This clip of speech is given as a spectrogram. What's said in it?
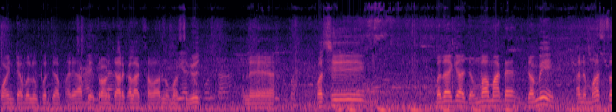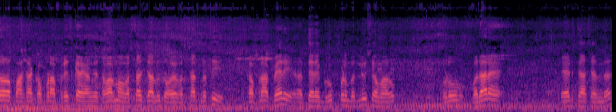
પોઈન્ટ ટેબલ ઉપર જ્યાં ફર્યા, બે, ત્રણ, ચાર કલાક સવારનું મસ્ત વ્યૂ અને પછી બધા ગયા જમવા માટે, જમી અને મસ્ત પાછા કપડાં ફ્રેશ કર્યા, કારણ કે સવારમાં વરસાદ ચાલુ તો હવે વરસાદ નથી. કપડાં પહેરી અત્યારે ગ્રુપ પણ બદલ્યું છે અમારું. થોડું વધારે એડ થયા છે અંદર,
